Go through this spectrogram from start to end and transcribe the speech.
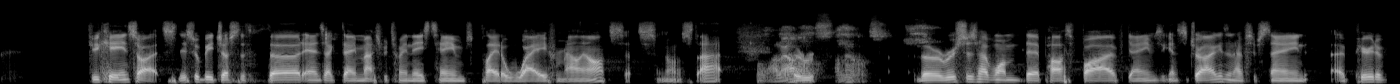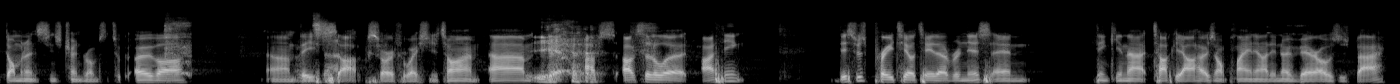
A few key insights. This will be just the third Anzac Day match between these teams played away from Allianz. That's not a start. Oh. The Roosters have won their past five games against the Dragons and have sustained a period of dominance since Trent Robinson took over. Um, these suck. Sorry for wasting your time. Um, yeah, Yeah. ups, upset alert. I think this was pre TLT that I've written this and thinking that Taukeiaho's not playing out. I didn't know Veros was back.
